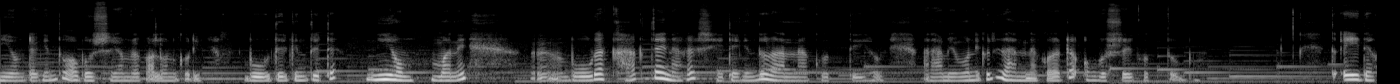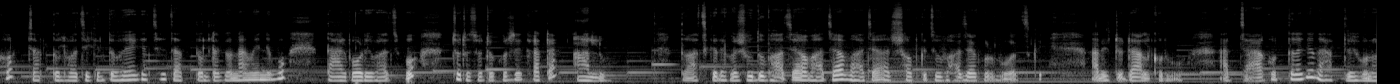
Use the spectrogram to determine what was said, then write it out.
নিয়মটা কিন্তু অবশ্যই আমরা পালন করি। বউদের কিন্তু এটা নিয়ম মানে বউরা খাক চাই না খাক, সেটা কিন্তু রান্না করতেই হবে। আর আমি মনে করি রান্না করাটা অবশ্যই কর্তব্য। তো এই দেখো চাত্তল ভাজি কিন্তু হয়ে গেছে চাত্তলটাকেও নামিয়ে নেব, তারপরে ভাজবো ছোট ছোট করে কাটা আলু। তো আজকে দেখো শুধু ভাজা ভাজা ভাজা আর সব কিছু ভাজা করব আজকে, আর একটু ডাল করব। আর চা করতে লাগে রাত্রে কোনো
